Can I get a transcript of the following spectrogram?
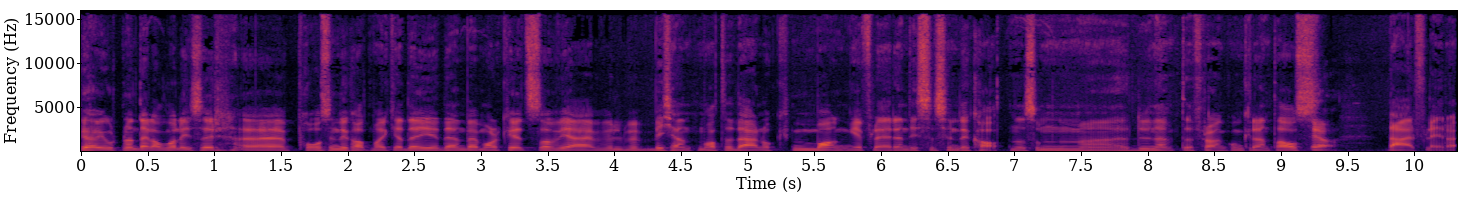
Vi har gjort en del analyser eh, på syndikatmarkedet i DNB Markets, og vi er vel bekjent med at det er nok mange flere enn disse syndikatene som eh, du nevnte fra en konkurrent av oss. Ja det er flere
